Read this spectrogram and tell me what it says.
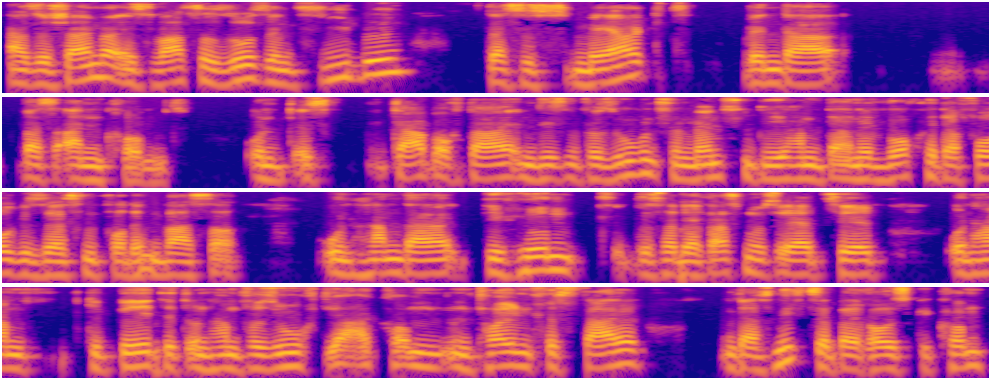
Also scheinbar ist Wasser so sensibel, dass es merkt, wenn da was ankommt. Und es gab auch da in diesen Versuchen schon Menschen, die haben da eine Woche davor gesessen vor dem Wasser und haben da gehirnt, das hat Erasmus ja erzählt, und haben gebetet und haben versucht, ja, komm, einen tollen Kristall. Und da ist nichts dabei rausgekommen.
